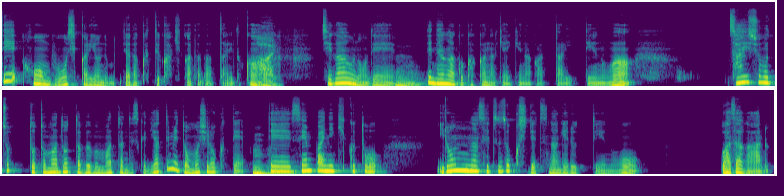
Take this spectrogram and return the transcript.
で、本文をしっかり読んでいただくっていう書き方だったりとか、はい。違うので、うんで、長く書かなきゃいけなかったりっていうのが、最初はちょっと戸惑った部分もあったんですけど、やってみると面白くて、うんうんうんで、先輩に聞くと、いろんな接続詞でつなげるっていうのを、技があるっ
